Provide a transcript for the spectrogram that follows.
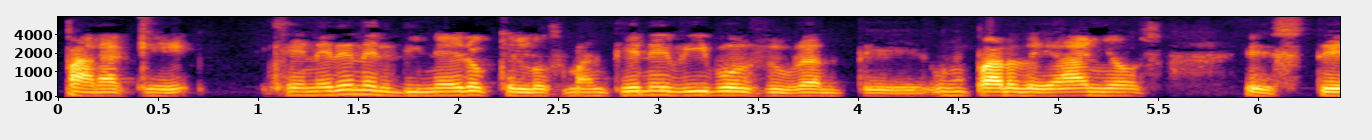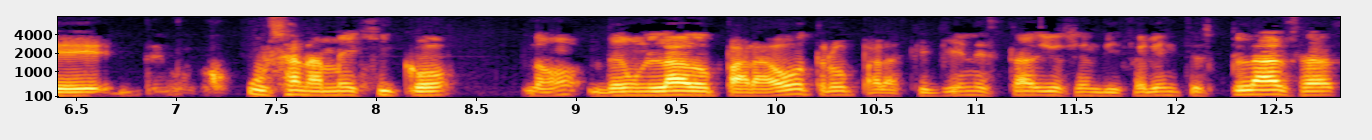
para que generen el dinero que los mantiene vivos durante un par de años, este, usan a México, ¿no? De un lado para otro, para que llene estadios en diferentes plazas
